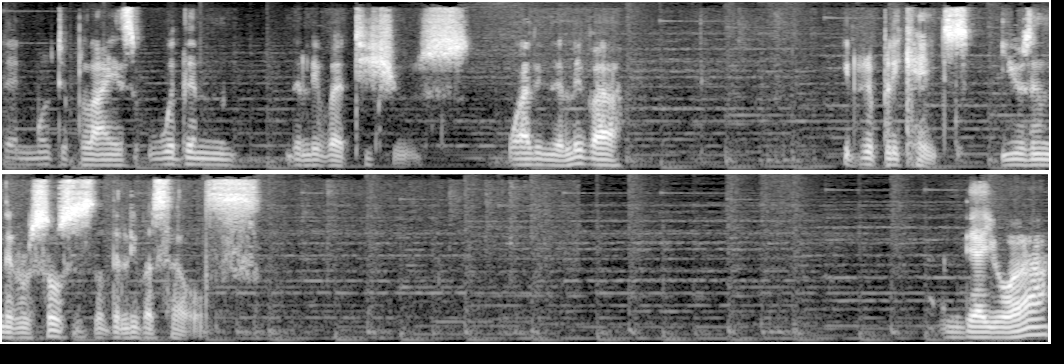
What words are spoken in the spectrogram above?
then multiplies within the liver tissues, while in the liver it replicates using the resources of the liver cells. And there you are.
